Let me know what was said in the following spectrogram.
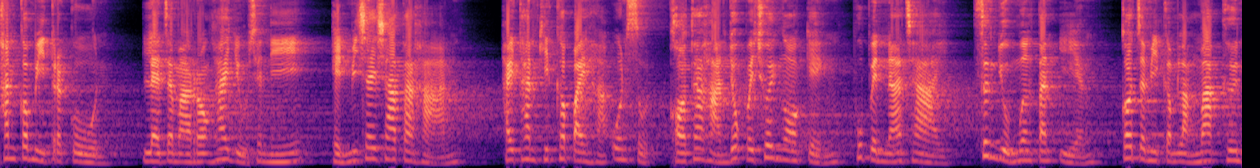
ท่านก็มีตระกูล และจะมาร้องไห้อยู่ชะนี้ เห็นมิใช่ชาติทหาร ให้ท่านคิดเข้าไปหาอ้วนสุด ขอทหารยกไปช่วยงอเก๋งผู้เป็นน้าชาย ซึ่งอยู่เมืองตันเอียงก็จะมีกำลังมากขึ้น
